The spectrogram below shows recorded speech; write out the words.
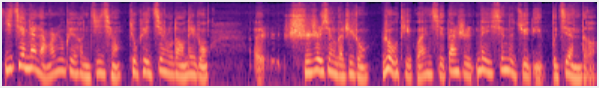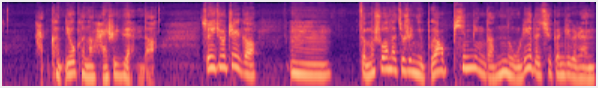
一见面，两个人就可以很激情，就可以进入到那种呃实质性的这种肉体关系，但是内心的距离不见得还可有可能还是远的。所以就这个，嗯。怎么说呢？就是你不要拼命的、努力的去跟这个人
